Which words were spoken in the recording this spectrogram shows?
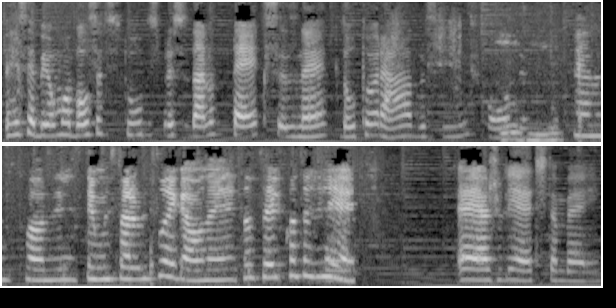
recebeu uma bolsa de estudos pra estudar no Texas, né? Doutorado, assim, muito foda. É muito foda. Eles têm uma história muito legal, né? Tanto ele quanto a Juliette. É, a Juliette também.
